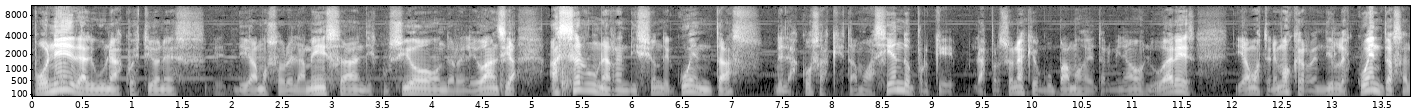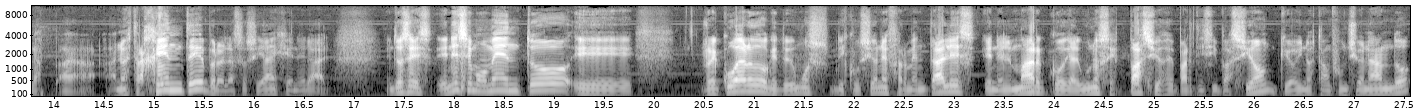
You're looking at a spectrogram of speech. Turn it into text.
poner algunas cuestiones, digamos, sobre la mesa, en discusión, de relevancia, hacer una rendición de cuentas de las cosas que estamos haciendo, porque las personas que ocupamos determinados lugares, digamos, tenemos que rendirles cuentas a, a- a nuestra gente, pero a la sociedad en general. Entonces, en ese momento... eh, Recuerdo que tuvimos discusiones fermentales en el marco de algunos espacios de participación que hoy no están funcionando,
